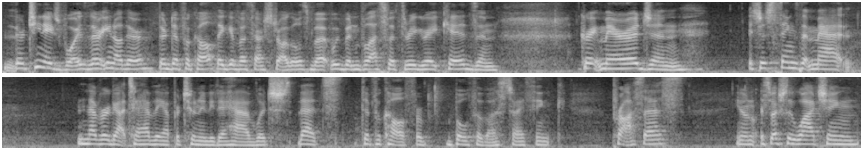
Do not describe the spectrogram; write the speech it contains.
they're teenage boys. They're you know they're they're difficult. They give us our struggles, but we've been blessed with three great kids and great marriage, and it's just things that Matt never got to have the opportunity to have, which that's difficult for both of us to I think process. You know, especially watching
